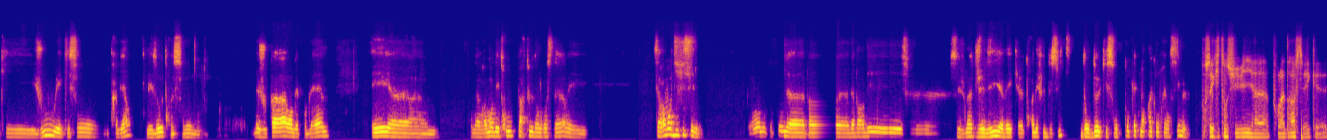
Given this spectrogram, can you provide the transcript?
qui jouent et qui sont très bien, les autres ne jouent pas, ont des problèmes. Et euh, on a vraiment des trous partout dans le roster. Et c'est vraiment difficile. vraiment difficile euh, euh, d'aborder ce, ce, match jeudi avec trois défaites de suite, dont deux qui sont complètement incompréhensibles. Pour ceux qui t'ont suivi pour la draft, c'est que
